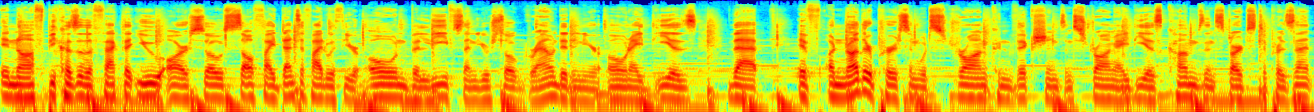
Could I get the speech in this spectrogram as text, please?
enough because of the fact that you are so self-identified with your own beliefs and you're so grounded in your own ideas that if another person with strong convictions and strong ideas comes and starts to present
